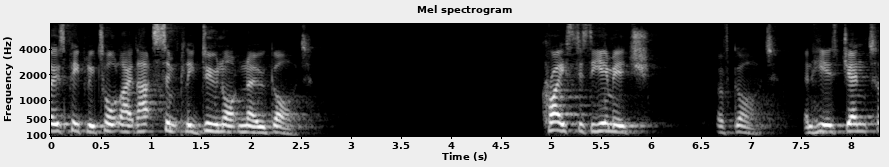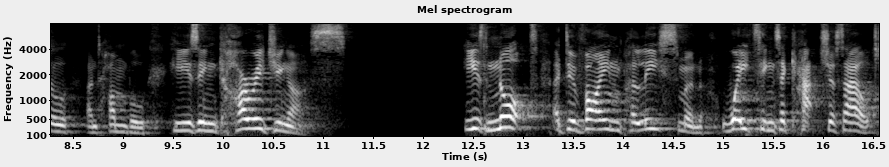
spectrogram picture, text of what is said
Those people who talk like that simply do not know God. Christ is the image of God, and he is gentle and humble. He is encouraging us. He is not a divine policeman waiting to catch us out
